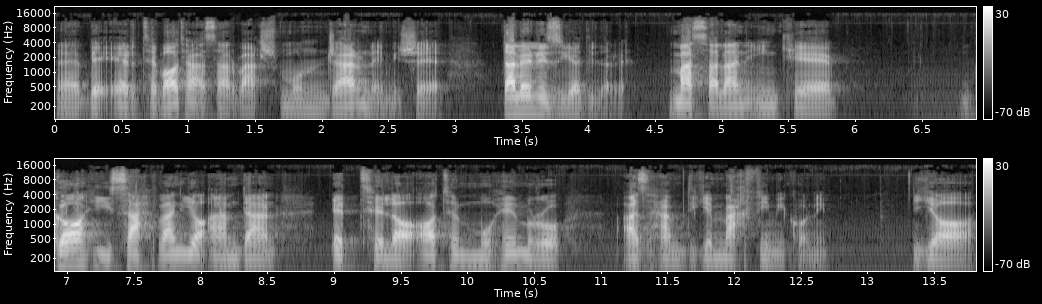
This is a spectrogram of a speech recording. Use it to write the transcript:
به ارتباط اثر بخش منجر نمیشه؟ دلایل زیادی داره. مثلا اینکه گاهی سهوا یا عمدن اطلاعات مهم رو از همدیگه مخفی می‌کنیم یا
